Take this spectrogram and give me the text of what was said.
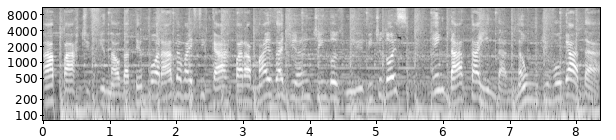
A parte final da temporada vai ficar para mais adiante em 2022, em data ainda não divulgada.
